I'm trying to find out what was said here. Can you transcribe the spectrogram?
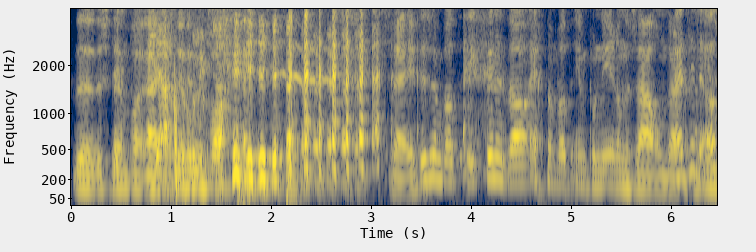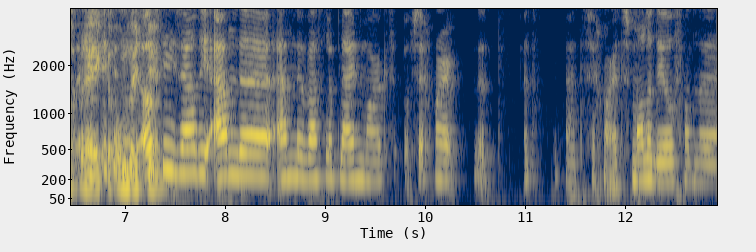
de, de stem van De Rijn. in jagende dit geval. Nee, het is een wat, ik vind het wel echt een wat imponerende zaal om daar Maar te het is, gaan ook, is, inspreken. is het omdat niet je, ook die zaal die aan de, aan de Waterloopleinmarkt, of zeg maar het, het, het, zeg maar het smalle deel van de...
